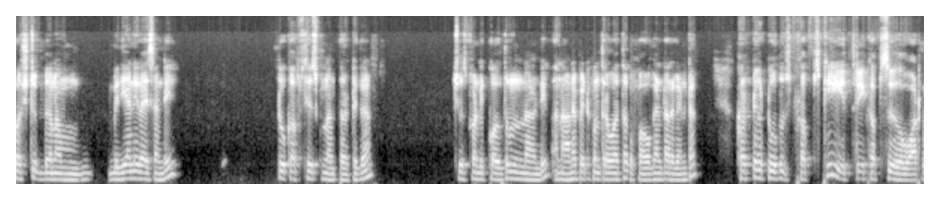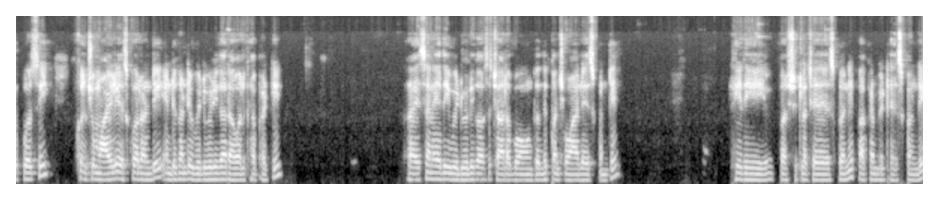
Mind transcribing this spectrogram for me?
ఫస్ట్ మనం బిర్యానీ రైస్ అండి. టూ కప్స్ తీసుకున్నాను కరెక్ట్గా చూసుకోండి. కొలతలు ఉన్నాయండి. నానబెట్టుకున్న తర్వాత ఒక పావు గంట అరగంట కరెక్ట్గా టూ కప్స్కి త్రీ కప్స్ వాటర్ పోసి కొంచెం ఆయిల్ వేసుకోవాలండి. ఎందుకంటే విడివిడిగా రావాలి కాబట్టి. రైస్ అనేది విడివిడిగా వస్తే చాలా బాగుంటుంది. కొంచెం ఆయిల్ వేసుకుంటే. ఇది ఫస్ట్ ఇట్లా చేసుకొని పక్కన పెట్టేసుకోండి.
